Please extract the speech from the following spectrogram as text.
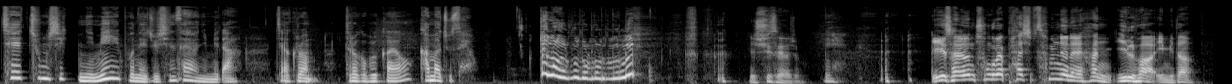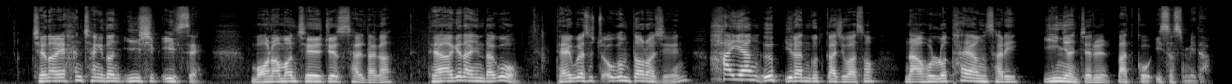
최충식 님이 보내주신 사연입니다. 자 그럼 들어가 볼까요? 감아주세요. 예, 쉬세요 좀. 예. 이 사연은 1983년의 한 일화입니다. 제 나이 한창이던 21세. 머나먼 제주에서 살다가 대학에 다닌다고 대구에서 조금 떨어진 하양읍이란 곳까지 와서 나 홀로 타양살이 2년째를 맞고 있었습니다.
